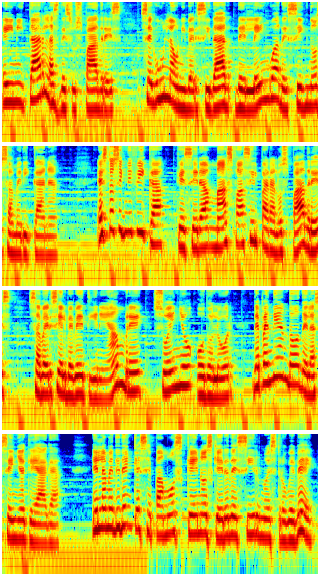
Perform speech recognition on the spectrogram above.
e imitar las de sus padres, según la Universidad de Lengua de Signos Americana. Esto significa que será más fácil para los padres saber si el bebé tiene hambre, sueño o dolor, dependiendo de la seña que haga. En la medida en que sepamos qué nos quiere decir nuestro bebé,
